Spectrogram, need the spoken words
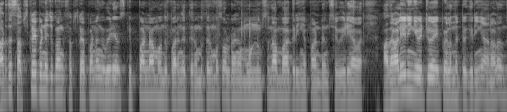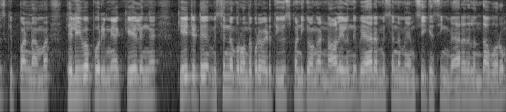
அடுத்து சப்ஸ்கிரைப் பண்ணி வச்சுக்கோங்க சப்ஸ்கிரைப் பண்ணுங்கள் வீடியோ ஸ்கிப் பண்ணாமல் வந்து பாருங்கள் திரும்ப திரும்ப சொல்கிறாங்க மூணு நிமிஷம் தான் பார்க்குறீங்க பன்னெண்டு நிமிஷம் வீடியோவை அதனாலே நீங்கள் வெற்றி வாய்ப்பு இழந்துட்டு இருக்கிறீங்க அதனால் வந்து ஸ்கிப் பண்ணாமல் தெளிவாக பொறுமையாக கேளுங்க. கேட்டுட்டு மிஷின் நம்பர் வந்தப்புறம் எடுத்து யூஸ் பண்ணிக்கோங்க. நாளையிலேருந்து வேறு மிஷின் நம்ம எம்சி கெஸிங் வேறு இதுலேருந்து தான் வரும்.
